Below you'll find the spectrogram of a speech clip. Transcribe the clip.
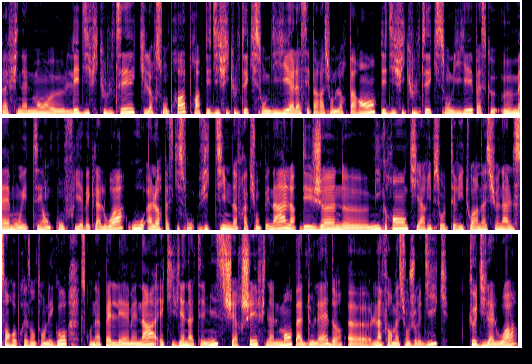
bah, finalement euh, les difficultés qui leur sont propres, des difficultés qui sont liées à la séparation de leurs parents, des difficultés qui sont liées parce que eux-mêmes ont été en conflit avec la loi ou alors parce qu'ils sont victimes d'infractions pénales, des jeunes migrants qui arrivent sur le territoire national sans représentants légaux, ce qu'on appelle les MNA, et qui viennent à Thémis chercher finalement bah, de l'aide, l'information juridique, que dit la loi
